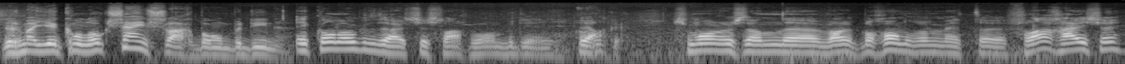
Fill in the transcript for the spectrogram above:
Dus maar je kon ook zijn slagboom bedienen? Ik kon ook de Duitse slagboom bedienen, ja. Okay. S'morgens dan uh, begonnen we met uh, vlaghijsen.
